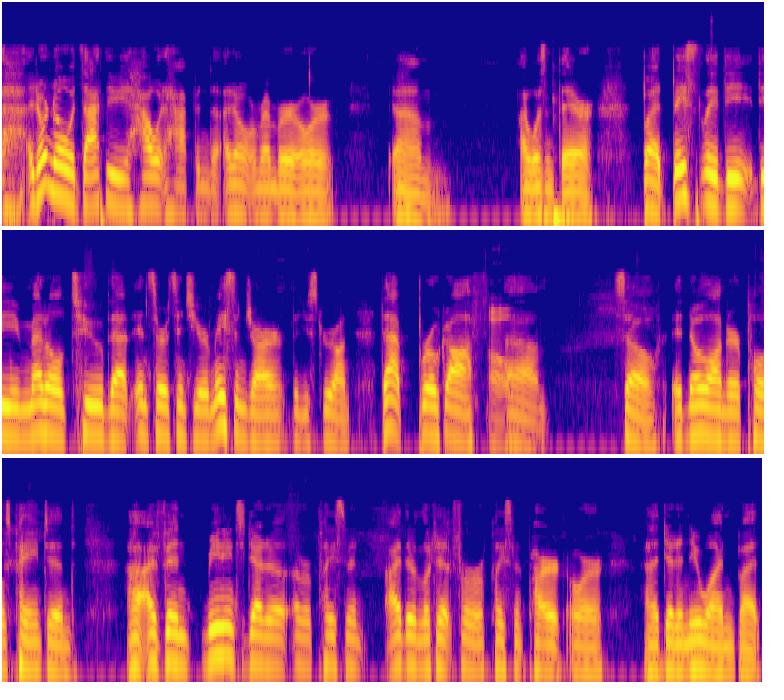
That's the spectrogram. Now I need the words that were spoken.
I don't know exactly how it happened. I don't remember, or um, I wasn't there. But basically, the the metal tube that inserts into your mason jar that you screw on that broke off. Oh. Um, so it no longer pulls paint, and uh, I've been meaning to get a, a replacement. Either looked at for a replacement part or uh, get a new one, but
